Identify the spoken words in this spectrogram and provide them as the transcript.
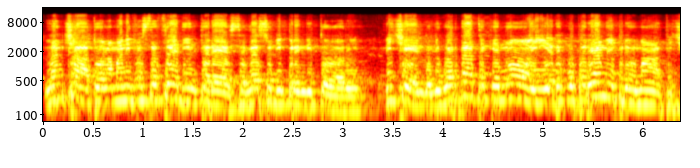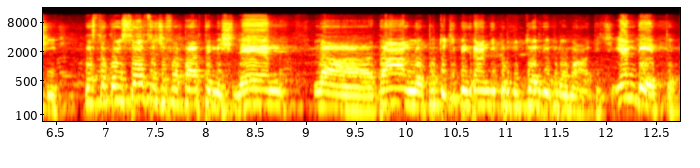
lanciato una manifestazione di interesse verso gli imprenditori dicendogli guardate che noi recuperiamo i pneumatici. Questo consorzio ci fa parte Michelin, la Dunlop, tutti i più grandi produttori di pneumatici. E hanno detto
